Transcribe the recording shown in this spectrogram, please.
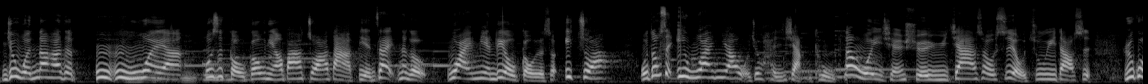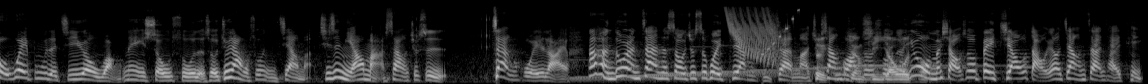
你就闻到它的嗯嗯味啊，或是狗狗你要帮它抓大便，在那个外面遛狗的时候一抓，我都是一弯腰我就很想吐。那我以前学瑜伽的时候是有注意到，是如果胃部的肌肉往内收缩的时候，就像我说你这样嘛，其实你要马上就是。站回来，那很多人站的时候就是会这样子站嘛，就像瓜哥说的，因为我们小时候被教导要这样站才挺，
